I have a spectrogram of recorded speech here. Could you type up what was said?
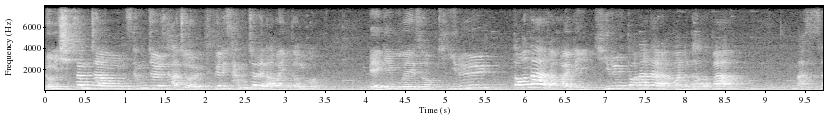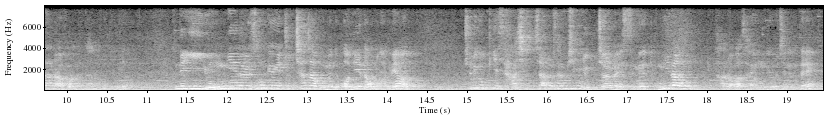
여기 13장 3절 4절 특별히 3절에 나와 있던 곳 내기부에서 길을 떠나라고 할 때 이 길을 떠나다라고 하는 단어가 마사라고 하는 단어거든요. 근데 이 용례를 성경에 쭉 찾아보면 어디에 나오냐면 출애굽기 40장 36절 말씀에 동일한 단어가 사용되어지는데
